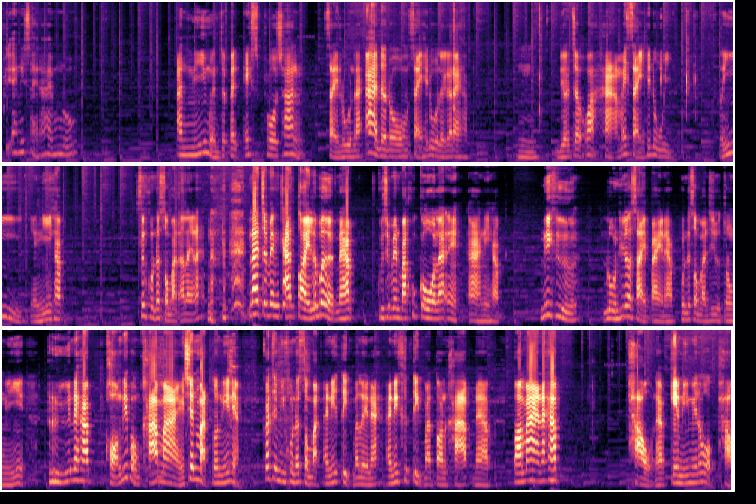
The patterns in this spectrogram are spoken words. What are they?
พี่แอนนี่ใส่ได้เพิ่งรู้ อันนี้เหมือนจะเป็น explosion ใส่รูนะอะเดี๋ยวเราผมใส่ให้ดูเลยก็ได้ครับ อืม เดี๋ยวจะว่าหาไม่ใส่ให้ดูอีก นี่อย่างนี้ครับ ซึ่งคุณสมบัติอะไรนะ น่าจะเป็นการต่อยระเบิดนะครับ กูจะเป็นบาคุโกแล้วเนี่ย อ่านี่ครับ นี่คือ รูนที่เราใส่ไปนะครับคุณสมบัติจะอยู่ตรงนี้ หรือนะครับของที่ผมครามาอย่างเช่นหมัดตัวนี้เนี่ยก็จะมีคุณสมบัติอันนี้ติดมาเลยนะ อันนี้คือติดมาตอนคราฟนะครับ ต่อมานะครับเผานะครับเกมนี้มีระบบเผา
